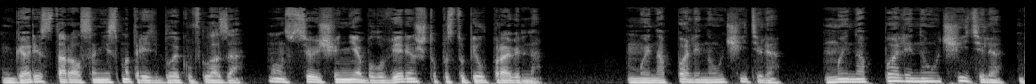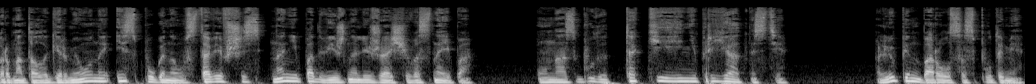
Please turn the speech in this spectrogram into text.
Гарри старался не смотреть Блэку в глаза. Он все еще не был уверен, что поступил правильно. «Мы напали на учителя. Мы напали на учителя», – бормотала Гермиона, испуганно уставившись на неподвижно лежащего Снейпа. «У нас будут такие неприятности». Люпин боролся с путами.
